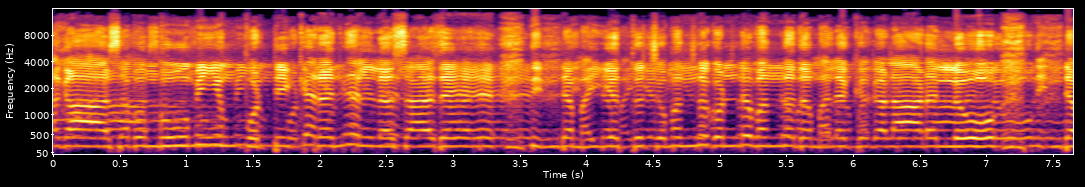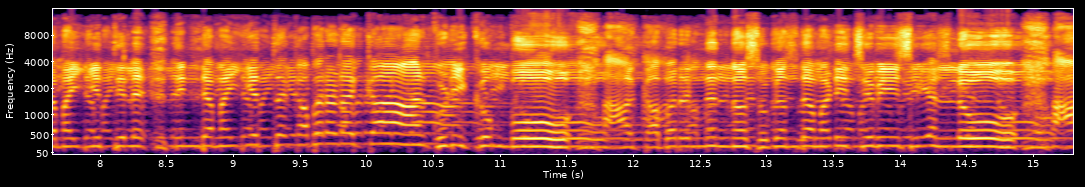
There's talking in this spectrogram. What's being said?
ആകാശവും ഭൂമിയും പൊട്ടിക്കരഞ്ഞല്ല സാധേ നിന്റെ മയ്യത്ത് ചുമന്നു കൊണ്ടുവന്നത് മലക്കുകളാണല്ലോ. നിന്റെ മയ്യത്തിൽ നിന്റെ മയ്യത്ത് കബറടക്കാൻ കുടിക്കുമ്പോ ആ കബറിൽ നിന്ന് സുഗന്ധമടിച്ചു വീശിയല്ലോ. ആ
